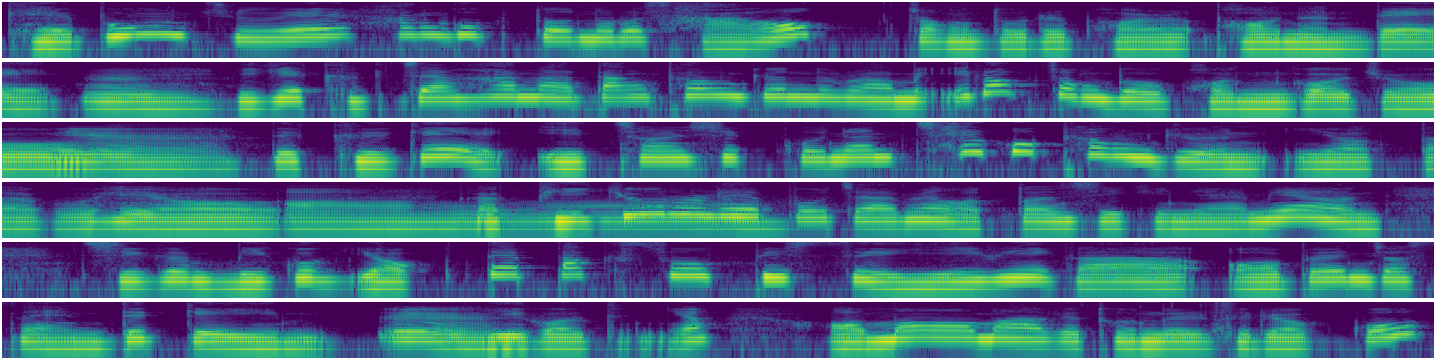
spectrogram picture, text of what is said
개봉주에 한국 돈으로 4억 정도를 벌, 버는데 음. 이게 극장 하나당 평균으로 하면 1억 정도 번 거죠. 예. 근데 그게 2019년 최고 평균이었다고 해요. 아. 그러니까 비교를 해보자면 어떤 식이냐면 지금 미국 역대 박스 오피스 2위가 어벤져스 엔드게임이거든요. 예. 어마어마하게 돈을 들였고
